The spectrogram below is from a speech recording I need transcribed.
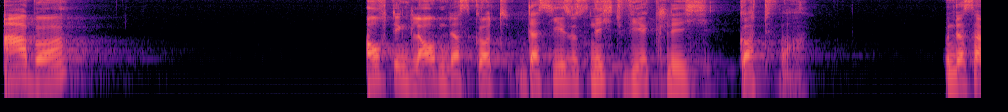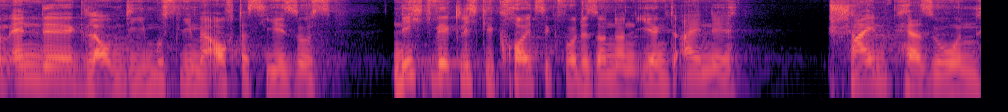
aber auch den Glauben, dass Gott, dass Jesus nicht wirklich Gott war. Und dass am Ende glauben die Muslime auch, dass Jesus nicht wirklich gekreuzigt wurde, sondern irgendeine Scheinperson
